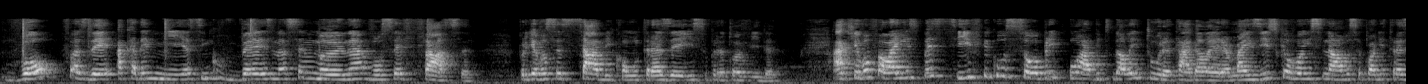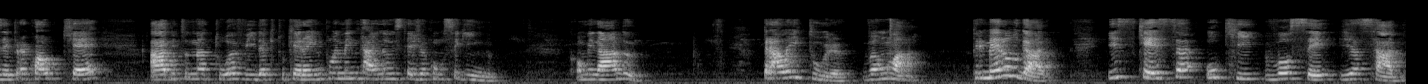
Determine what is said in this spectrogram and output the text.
vou fazer academia cinco vezes na semana, você faça. porque você sabe como trazer isso para tua vida. Aqui eu vou falar em específico sobre o hábito da leitura, tá, galera? Mas isso que eu vou ensinar você pode trazer para qualquer hábito na tua vida que tu queira implementar e não esteja conseguindo. Combinado? Para leitura, vamos lá. Primeiro lugar, esqueça o que você já sabe.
